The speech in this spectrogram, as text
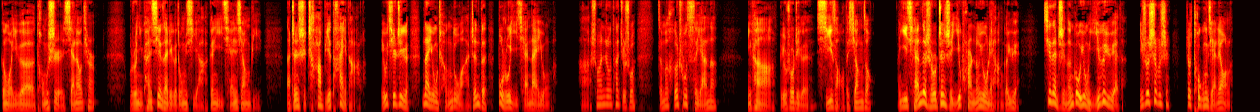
跟我一个同事闲聊天我说：“你看现在这个东西啊，跟以前相比，那真是差别太大了。尤其是这个耐用程度啊，真的不如以前耐用了。”啊，说完之后他就说：“怎么何出此言呢？你看啊，比如说这个洗澡的香皂。”以前的时候，真是一块能用两个月，现在只能够用一个月的，你说是不是？这偷工减料了。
